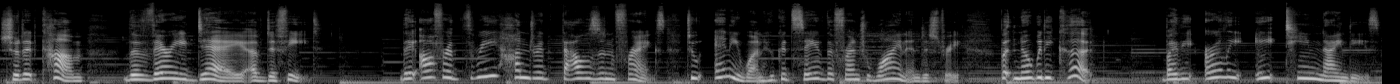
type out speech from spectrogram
should it come, the very day of defeat. They offered 300,000 francs to anyone who could save the French wine industry, but nobody could. By the early 1890s,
